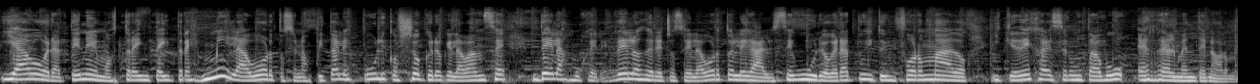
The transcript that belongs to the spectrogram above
y ahora tenemos 33 mil abortos en hospitales públicos, yo creo que el avance de las mujeres, de los derechos, del aborto legal, seguro, gratuito, informado y que deja de ser un tabú es realmente enorme.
